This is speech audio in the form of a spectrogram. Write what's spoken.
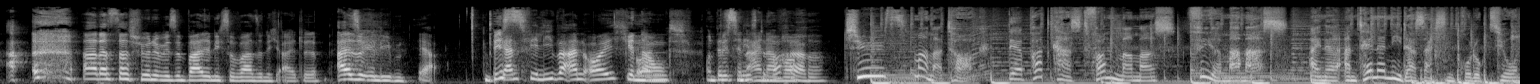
ah, das ist das Schöne. Wir sind beide nicht so wahnsinnig eitel. Also, ihr Lieben. Ja. Bis Ganz viel Liebe an euch. Genau. Und, und bis, bis in einer Woche. Woche. Tschüss. Mama Talk. Der Podcast von Mamas für Mamas. Eine Antenne Niedersachsen Produktion.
